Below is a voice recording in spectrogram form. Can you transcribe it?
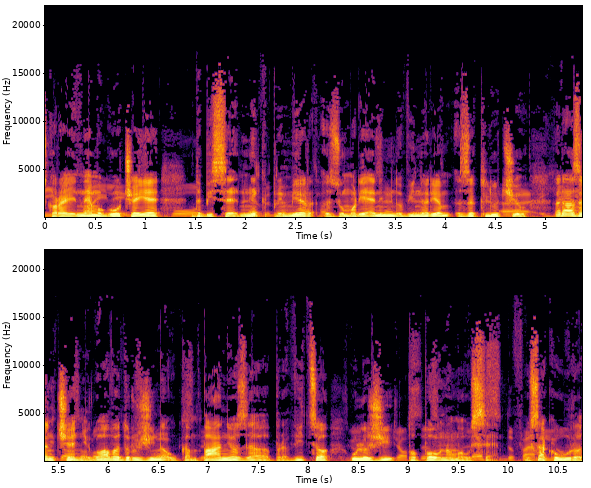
Skoraj nemogoče je, da bi se nek primer z umorjenim novinarjem zaključil, razen če njegova družina v kampanjo za pravico uloži popolnoma vse. Vsako uro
